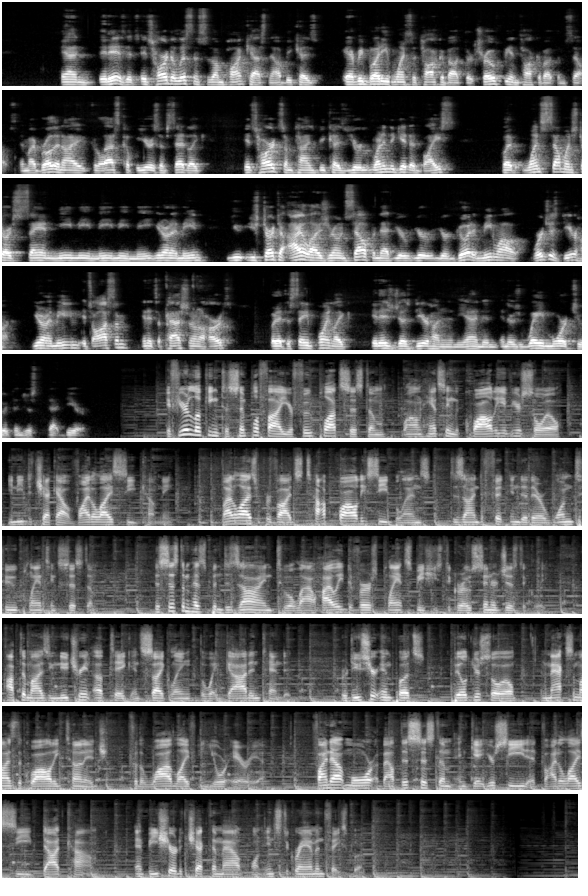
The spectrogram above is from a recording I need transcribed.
And it is, it's, it's hard to listen to some podcasts now because everybody wants to talk about their trophy and talk about themselves. And my brother and I, for the last couple years have said like, it's hard sometimes because you're wanting to get advice but once someone starts saying me, me, me, me, me, you know what I mean? You, you start to idolize your own self and that you're, you're, you're good. And meanwhile, we're just deer hunting. You know what I mean? It's awesome and it's a passion on our hearts. But at the same point, like it is just deer hunting in the end. And, and there's way more to it than just that deer. If you're looking to simplify your food plot system while enhancing the quality of your soil, you need to check out Vitalize Seed Company. Vitalize provides top quality seed blends designed to fit into their 1 2 planting system. This system has been designed to allow highly diverse plant species to grow synergistically, optimizing nutrient uptake and cycling the way God intended. Reduce your inputs, build your soil, and maximize the quality tonnage for the wildlife in your area. Find out more about this system and get your seed at vitalizeseed.com and be sure to check them out on Instagram and Facebook.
